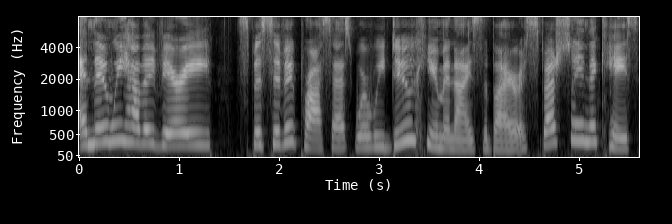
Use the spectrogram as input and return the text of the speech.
And then we have a very specific process where we do humanize the buyer, especially in the case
